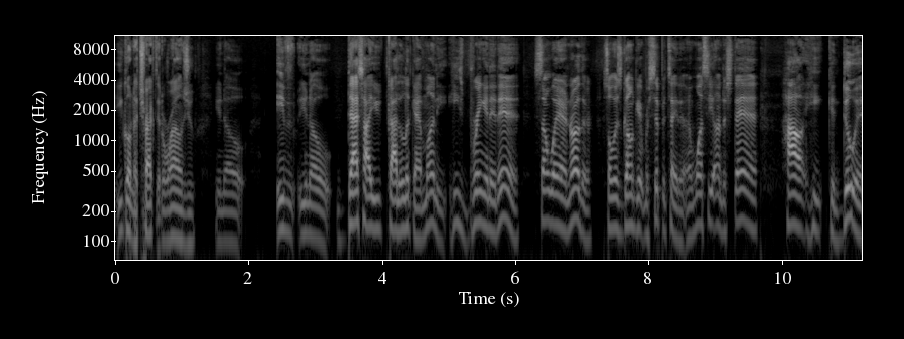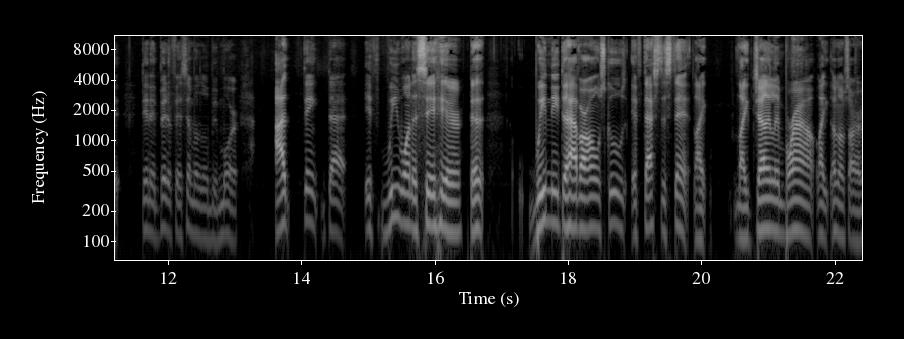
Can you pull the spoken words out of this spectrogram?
you're gonna attract it around you. You know, even you know that's how you got to look at money. He's bringing it in some way or another, so it's gonna get reciprocated. And once he understand how he can do it, then it benefits him a little bit more. I think that if we want to sit here, that we need to have our own schools. If that's the stint, like like Jaylen Brown, like oh, no, I'm sorry,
